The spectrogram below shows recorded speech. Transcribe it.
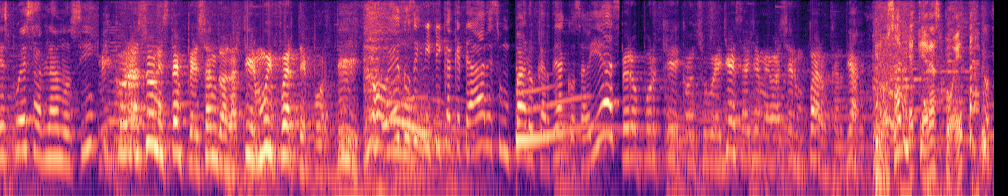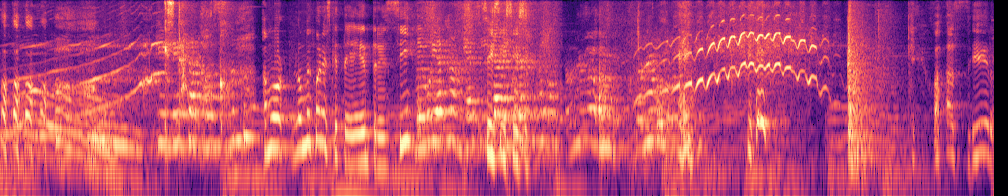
Después hablamos, ¿sí? Mi corazón está empezando a latir muy fuerte por ti. No, eso significa que te harás un paro cardíaco, ¿sabías? Pero porque con su belleza ella me va a hacer un paro cardíaco. No sabía que eras poeta. ¿Qué le está pasando? Amor, lo mejor es que te entres, ¿sí? Me voy a cambiar. Sí, sí, sí, sí. ¿Qué va a hacer?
